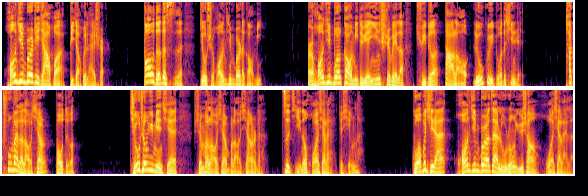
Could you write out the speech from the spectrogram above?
黄金波这家伙比较会来事儿，包德的死就是黄金波的告密。而黄金波告密的原因是为了取得大佬刘贵铎的信任，他出卖了老乡包德。求生欲面前，什么老乡不老乡的，自己能活下来就行了。果不其然，黄金波在鲁荣鱼上活下来了。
